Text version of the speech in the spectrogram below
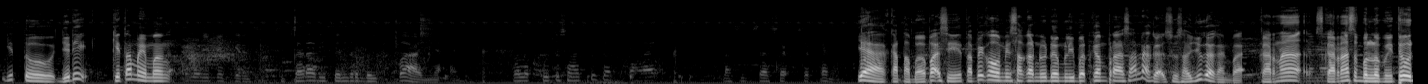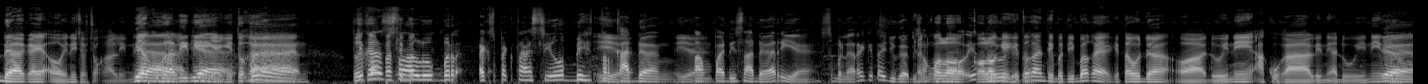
gitu jadi kita memang secara di Tinder baik banyak kan. Kalau putus satu kan yang lain masih bisa save save kan. Ya kata bapak sih tapi kalau misalkan udah melibatkan perasaan agak susah juga kan pak Karena karena sebelum itu udah kayak oh ini cocok kali ini, Iya, aku kali ini iya, ya gitu bener. kan. Terus kita kan pasti selalu berekspektasi lebih Iya, terkadang iya. tanpa disadari ya sebenarnya kita juga bisa kan kalau itu kalau kayak gitu, kan tiba-tiba kayak kita udah waduh ini aku kali ini aduh ini udah, Iya,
